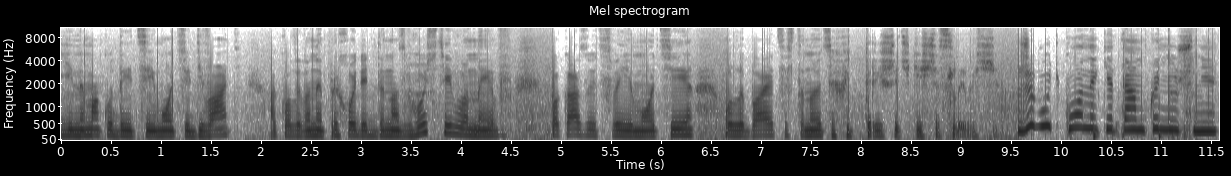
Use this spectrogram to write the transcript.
їй нема куди ці емоції дівати. А коли вони приходять до нас в гості, вони показують свої емоції, улибаються, становляться хоч трішечки щасливіші. Живуть коники там, конюшні.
